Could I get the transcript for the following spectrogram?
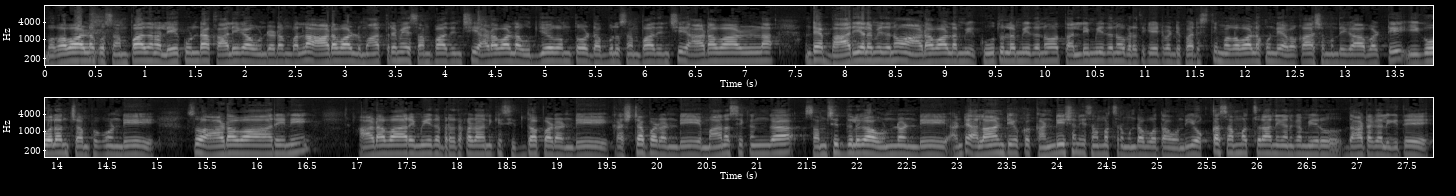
మగవాళ్ళకు సంపాదన లేకుండా ఖాళీగా ఉండడం వల్ల ఆడవాళ్ళు మాత్రమే సంపాదించి ఆడవాళ్ళ ఉద్యోగంతో డబ్బులు సంపాదించి ఆడవాళ్ళ అంటే భార్యల మీదనో ఆడవాళ్ళ మీ కూతుళ్ళ మీదనో తల్లి మీదనో బ్రతికేటువంటి పరిస్థితి మగవాళ్ళకు ఉండే అవకాశం ఉంది కాబట్టి ఈగోలను చంపుకోండి. సో ఆడవారిని ఆడవారి మీద బ్రతకడానికి సిద్ధపడండి కష్టపడండి మానసికంగా సంసిద్ధులుగా ఉండండి. అంటే అలాంటి ఒక కండిషన్ ఈ సంవత్సరం ఉండబోతా ఉంది. ఒక్క సంవత్సరాన్ని కనుక మీరు దాటగలిగితే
